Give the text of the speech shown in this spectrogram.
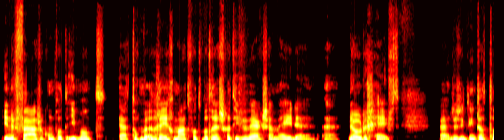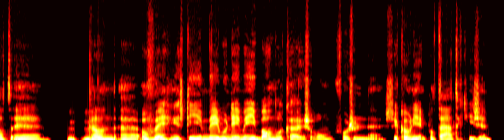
in de fase komt dat iemand ja, toch met regelmatig wat, wat restauratieve werkzaamheden nodig heeft. Eh, dus ik denk dat dat eh, wel een eh, overweging is die je mee moet nemen in je behandelkeuze om voor zo'n zirconia implantaat te kiezen.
